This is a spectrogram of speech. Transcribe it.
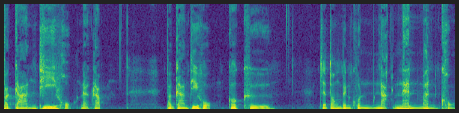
ประการที่ 6 นะครับ ประการที่ 6 ก็คือ จะต้องเป็นคนหนักแน่นมั่นคง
